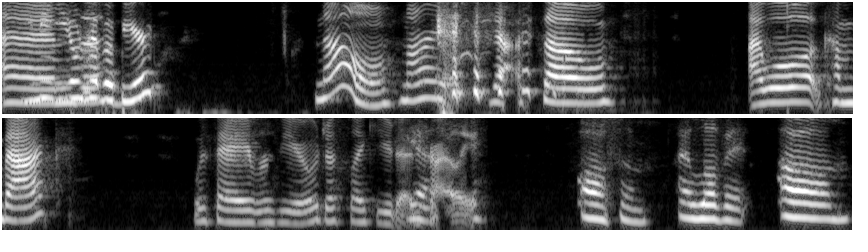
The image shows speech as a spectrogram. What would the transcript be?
You And mean you don't have a beard? no, not right. yeah. So, I will come back with a review just like you did, Yes. Kylie. Awesome. I love it. Um,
